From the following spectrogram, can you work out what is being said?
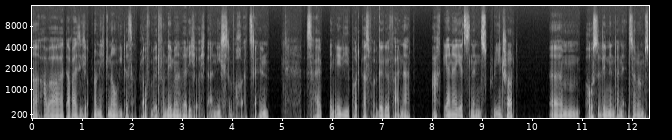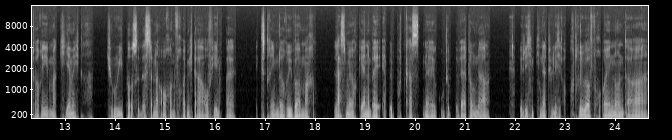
Äh, aber da weiß ich auch noch nicht genau, wie das ablaufen wird. Von dem her werde ich euch da nächste Woche erzählen. Deshalb, wenn dir die Podcast-Folge gefallen hat, mach gerne jetzt einen Screenshot, ähm, poste den in deine Instagram-Story, markiere mich da. Ich reposte das dann auch und freue mich da auf jeden Fall extrem darüber. Mach, lass mir auch gerne bei Apple Podcast eine gute Bewertung da. Will ich mich natürlich auch drüber freuen und da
